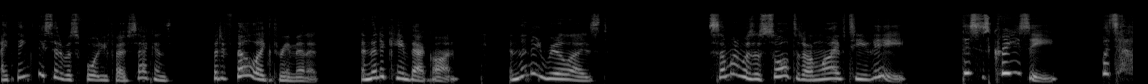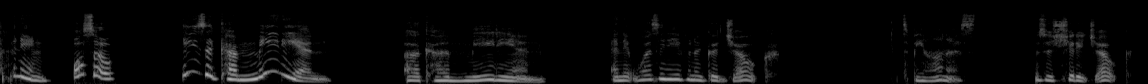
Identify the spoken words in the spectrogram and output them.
I think they said it was 45 seconds, but it felt like three minutes. And then it came back on. And then I realized someone was assaulted on live TV. This is crazy. What's happening? Also, he's a comedian. A comedian. And it wasn't even a good joke. To be honest, it was a shitty joke.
